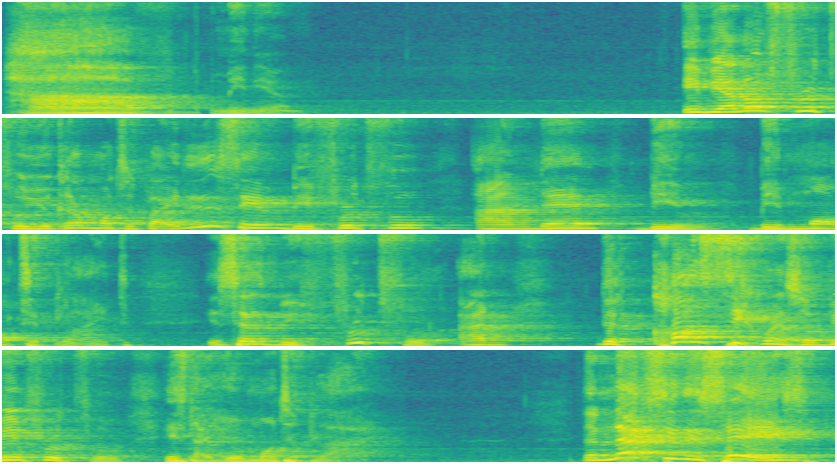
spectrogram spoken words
have dominion. If you are not fruitful, you can't multiply. It didn't say be fruitful and then be, be multiplied. It says be fruitful, and the consequence of being fruitful is that you multiply. The next thing it says,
